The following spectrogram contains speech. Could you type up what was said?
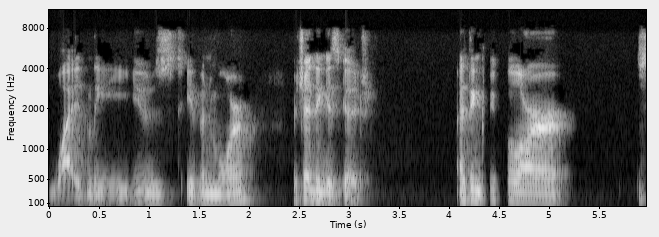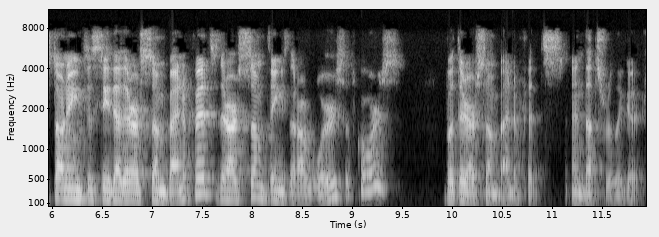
widely used, even more, which I think is good. I think people are starting to see that there are some benefits. There are some things that are worse, of course, but there are some benefits, and that's really good.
